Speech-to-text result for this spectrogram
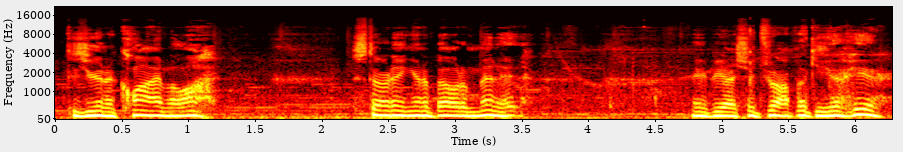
because you're going to climb a lot. Starting in about a minute. Maybe I should drop a gear here.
